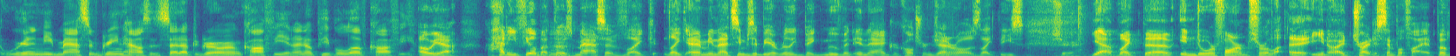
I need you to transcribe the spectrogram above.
we're gonna need massive greenhouses set up to grow our own coffee. And I know people love coffee. Oh yeah. How do you feel about Hmm. those massive like like I mean that seems to be a really big movement in the agriculture in general is like these Sure. Yeah, like the indoor farms for a lot- uh, you know, I try to simplify it, but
